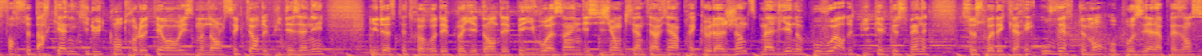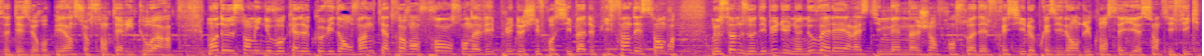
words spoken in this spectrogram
force Barkhane qui lutte contre le terrorisme dans le secteur depuis des années. Ils doivent être redéployés dans des pays voisins, une décision qui intervient après que la junte malienne au pouvoir depuis quelques semaines se soit déclarée ouvertement opposée à la présence des Européens sur son territoire. Moins de 100 000 nouveaux cas de Covid en 24 heures en France. On n'avait plus de chiffres aussi bas depuis fin décembre. Nous sommes au début d'une nouvelle ère, estime même Jean-François Delfrécy, le président du Conseil scientifique.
